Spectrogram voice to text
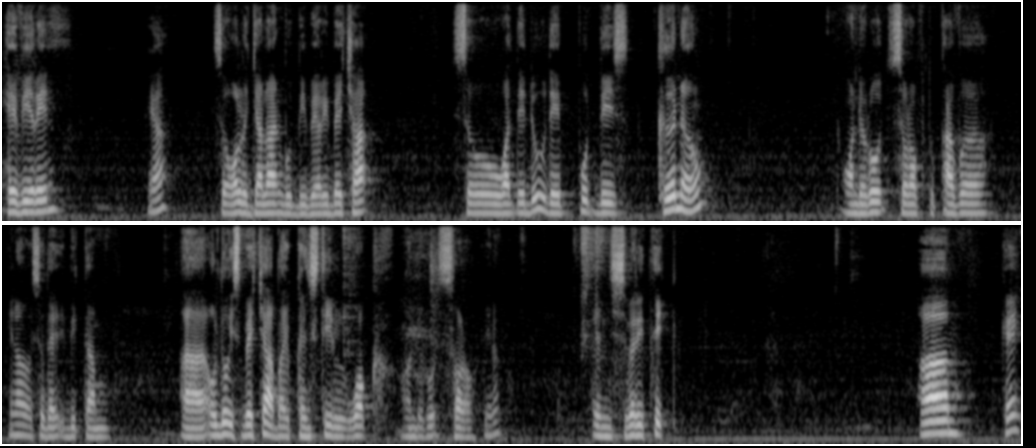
heavy rain. Yeah, so all the jalan would be very becak. So what they do, they put this kernel on the road, sort of to cover, you know, so that it become. Uh, although it's becak, but you can still walk on the road, sort of, you know and it's very thick. Um, okay,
